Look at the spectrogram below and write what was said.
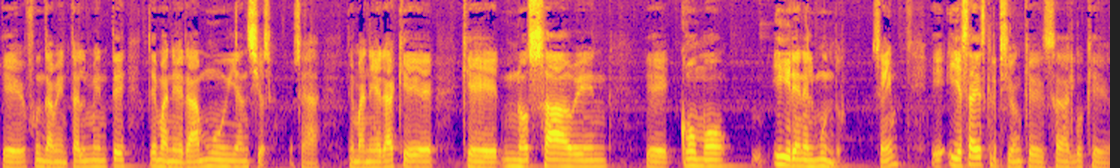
eh, fundamentalmente de manera muy ansiosa, o sea, de manera que, que no saben eh, cómo ir en el mundo. ¿sí? Y, esa descripción, que es algo que,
